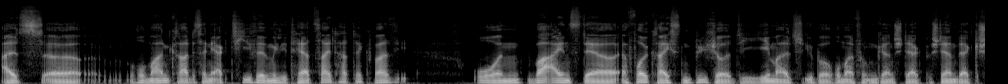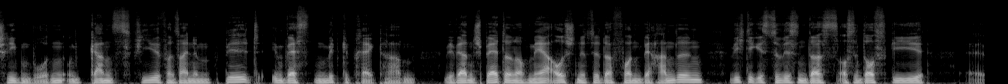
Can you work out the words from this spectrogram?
als äh, Roman gerade seine aktive Militärzeit hatte quasi und war eins der erfolgreichsten Bücher, die jemals über Roman von Ungarn Sternberg geschrieben wurden und ganz viel von seinem Bild im Westen mitgeprägt haben. Wir werden später noch mehr Ausschnitte davon behandeln. Wichtig ist zu wissen, dass Ossendowski äh,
